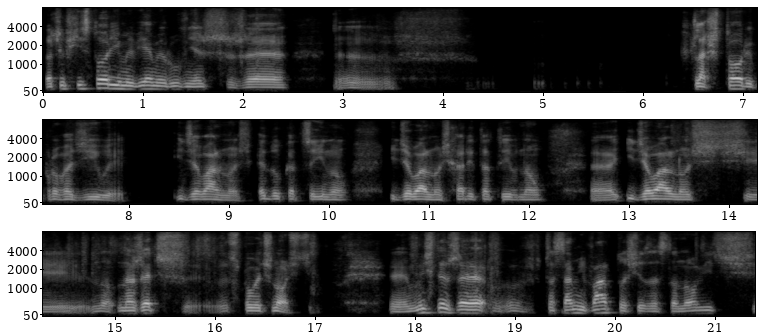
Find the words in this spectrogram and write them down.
Znaczy w historii my wiemy również, że e, klasztory prowadziły i działalność edukacyjną, i działalność charytatywną, e, i działalność e, no, na rzecz społeczności. Myślę, że czasami warto się zastanowić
